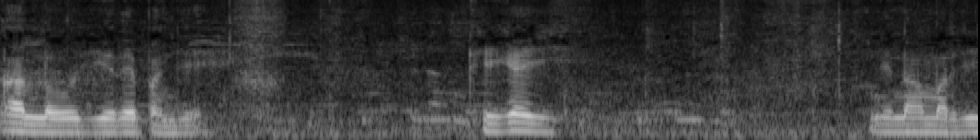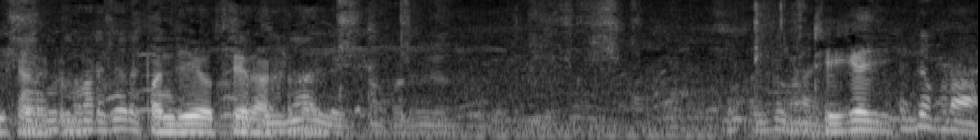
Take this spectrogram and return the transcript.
ਆ ਲਓ ਜੀ ਇਹਦੇ ਪੰਜੇ। ਠੀਕ ਹੈ ਜੀ। ਜਿੰਨਾ ਮਰਜ਼ੀ ਛਣਕ ਲਓ। ਪੰਜੇ ਉੱਥੇ ਰੱਖ ਜੀ। ਠੀਕ ਹੈ ਜੀ। ਫੜਾ।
